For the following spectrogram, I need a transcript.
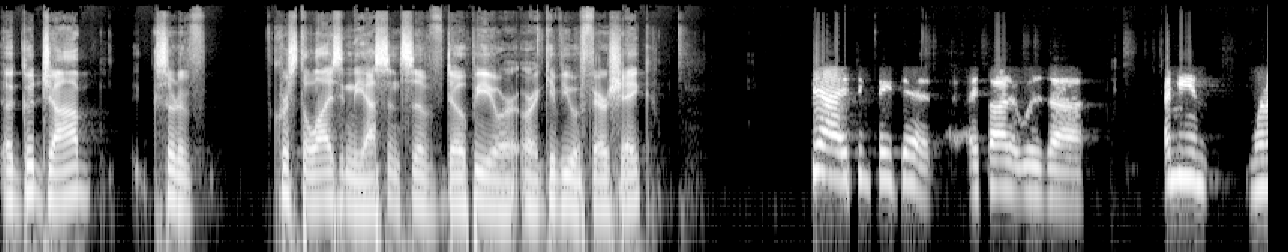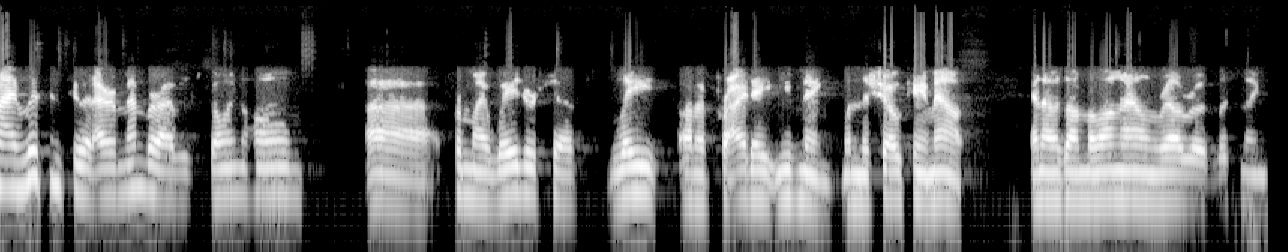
a, a good job, sort of crystallizing the essence of Dopey, or or give you a fair shake? Yeah, I think they did. I thought it was. Uh, I mean, when I listened to it, I remember I was going home uh, from my waiter shift late on a Friday evening when the show came out, and I was on the Long Island Railroad listening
